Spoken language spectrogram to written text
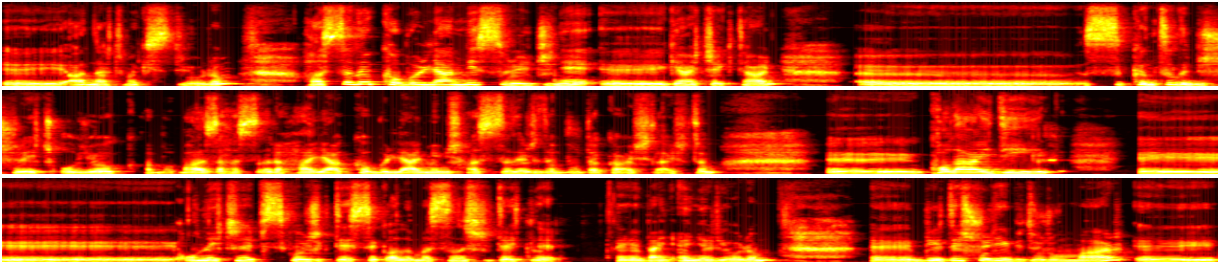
e, anlatmak istiyorum. Hastalık kabullenme sürecini e, gerçekten Eee, sıkıntılı bir süreç oluyor. Ama bazı hastaları hala kabullenmemiş hastaları da burada karşılaştım. Eee, kolay değil. Eee, onun için de psikolojik destek alınmasını şiddetle e, ben öneriyorum. E, bir de şöyle bir durum var. E,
